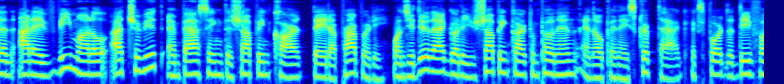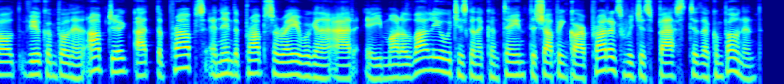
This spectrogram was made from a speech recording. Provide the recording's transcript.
Then add a vModel attribute and passing the shopping cart data property. Once you do that, go to your shopping cart component and open a script tag. Export the default Vue component object, add the props, and in the props array, we're gonna add a model value, which is gonna contain the shopping cart products, which is passed to the component.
